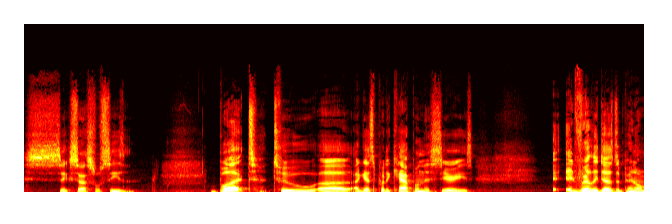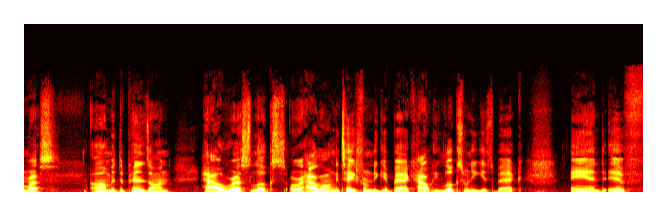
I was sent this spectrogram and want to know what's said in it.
successful season. But to uh, I guess put a cap on this series, it really does depend on Russ. Um, it depends on how Russ looks or how long it takes for him to get back, how he looks when he gets back, and if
